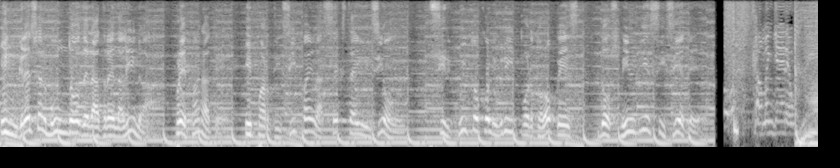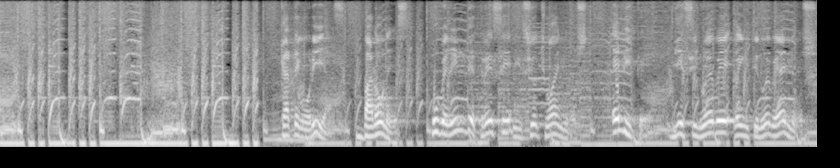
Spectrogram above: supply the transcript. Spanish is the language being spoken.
Ingresa al mundo de la adrenalina, prepárate y participa en la sexta edición. Circuito Colibrí Puerto López 2017. Categorías: varones, juvenil de 13 a 18 años, élite. 19 29 años,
